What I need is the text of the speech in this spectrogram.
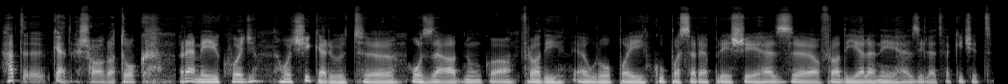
hát kedves hallgatók, reméljük, hogy, hogy sikerült hozzáadnunk a Fradi európai kupa szerepléséhez, a Fradi jelenéhez, illetve kicsit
